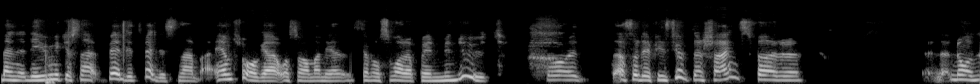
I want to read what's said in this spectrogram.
Men det är ju mycket snabb, väldigt, väldigt snabba. En fråga och så har man det, ska de svara på en minut. Så, alltså det finns ju inte en chans för någon,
